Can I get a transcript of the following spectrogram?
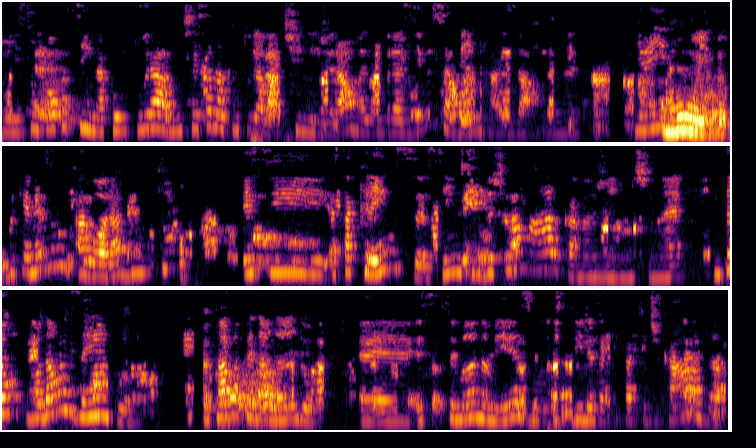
E isso um pouco assim, na cultura, não sei se é na cultura latina em geral, mas no Brasil isso é bem enraizado, né? E aí, Muito. porque mesmo agora adulto, esse, essa crença, assim, isso deixa uma marca na gente, né? Então, vou dar um exemplo. Eu tava pedalando é, essa semana mesmo, nas trilhas aqui perto de casa,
